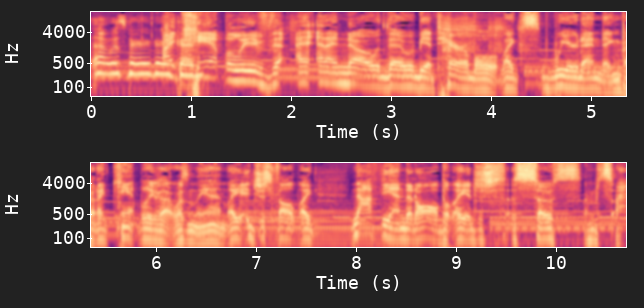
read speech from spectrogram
That was very, very I good. I can't believe that, and I know that would be a terrible, like, weird ending, but I can't believe that wasn't the end. Like, it just felt like not the end at all, but like it just so. I'm sorry.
